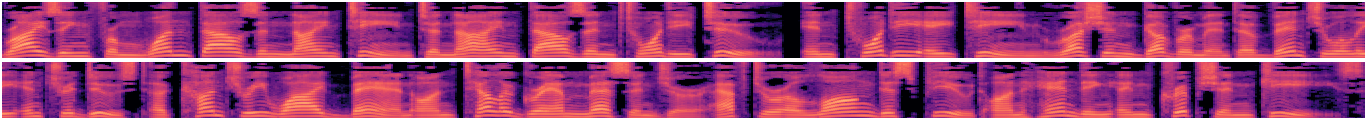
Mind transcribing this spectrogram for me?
rising from 1,019 to 9,022. In 2018 Russian government eventually introduced a country-wide ban on Telegram Messenger after a long dispute on handing encryption keys.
